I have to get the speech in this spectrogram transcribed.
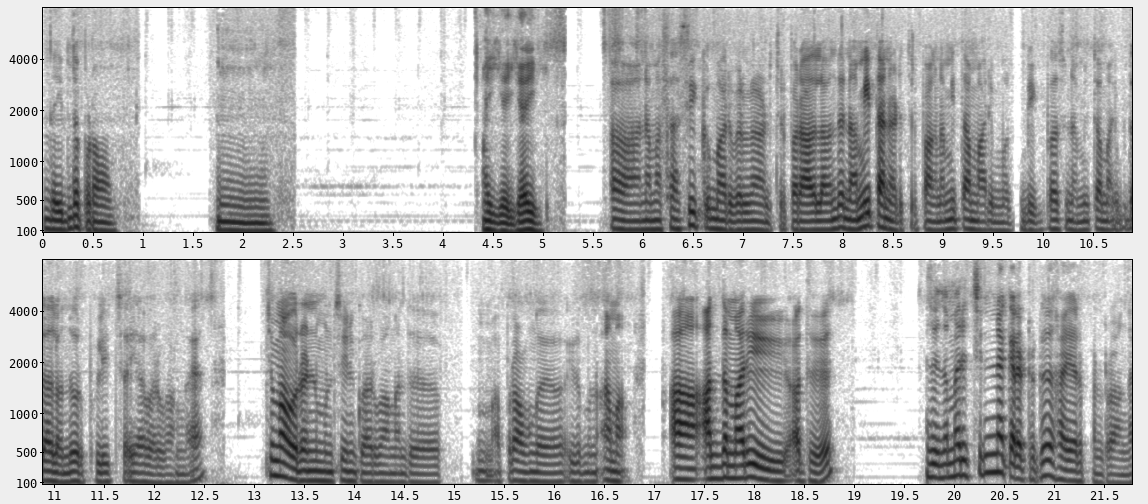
இந்த இந்த படம் ஐயையை. நம்ம சசிகுமார் இவரெல்லாம் நடிச்சிருப்பார். அதில் வந்து நமிதா நடிச்சிருப்பாங்க. நமிதா மாரிமுத்து பிக் பாஸ் நமிதா மாரிமுத்து அதில் வந்து ஒரு புலிச்சையாக வருவாங்க. சும்மா ஒரு ரெண்டு மூணு சீனுக்கு வருவாங்க. அந்த அப்புறம் அவங்க இது பண்ண ஆமாம் அந்த மாதிரி அது. ஸோ இந்த மாதிரி சின்ன கேரக்டருக்கு ஹையர் பண்ணுறாங்க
